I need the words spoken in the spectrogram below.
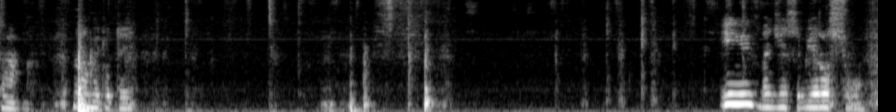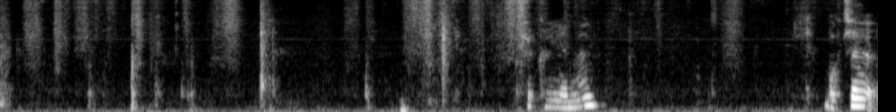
Tak, mamy tutaj. I będzie sobie rosło. Przykryjemy. Bo chcę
